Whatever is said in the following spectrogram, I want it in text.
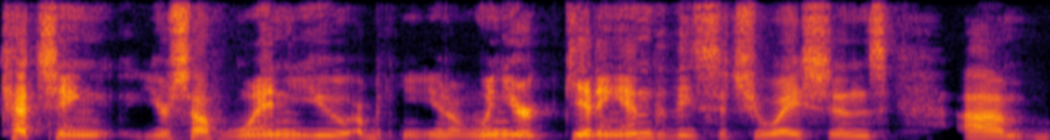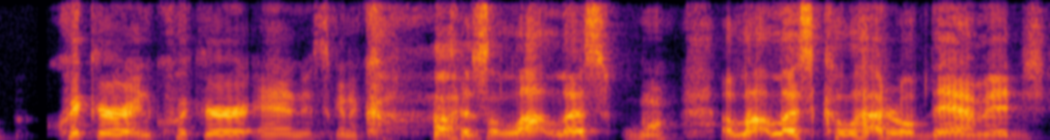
catching yourself when you, you know, when you're getting into these situations um, quicker and quicker, and it's going to cause a lot less more, a lot less collateral damage.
